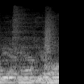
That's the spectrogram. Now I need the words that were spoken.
Mary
